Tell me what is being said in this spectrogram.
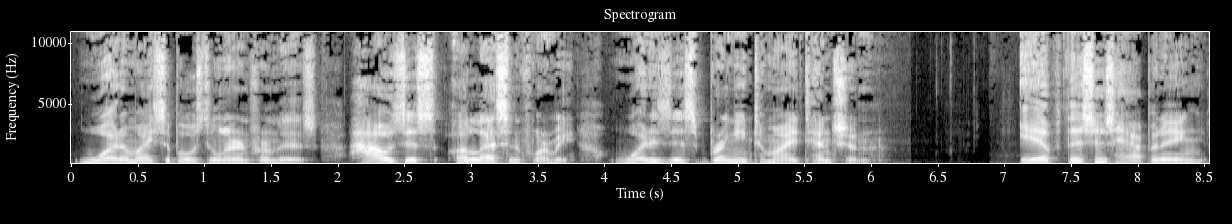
What am I supposed to learn from this? How is this a lesson for me? What is this bringing to my attention? If this is happening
